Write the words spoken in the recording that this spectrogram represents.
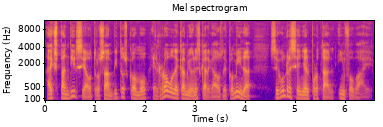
a expandirse a otros ámbitos como el robo de camiones cargados de comida, según reseña el portal Infobae.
